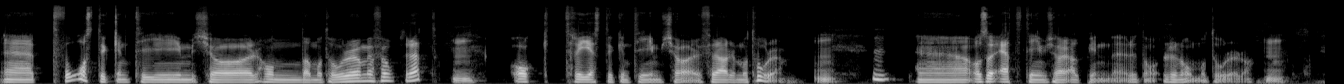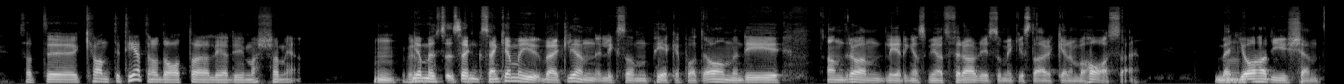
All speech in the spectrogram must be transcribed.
Eh, två stycken team kör Honda-motorer om jag får ihop det rätt. Mm. Och tre stycken team kör Ferrari-motorer. Mm. mm. Eh, och så ett team kör alpin Renault-motorer. Mm. Så att eh, kvantiteten av data leder ju Merca med. Mm. Ja, men sen, sen, kan man ju verkligen liksom peka på att ja, men det är andra anledningar som gör att Ferrari är så mycket starkare än vad Haas är. Men mm. jag hade ju känt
